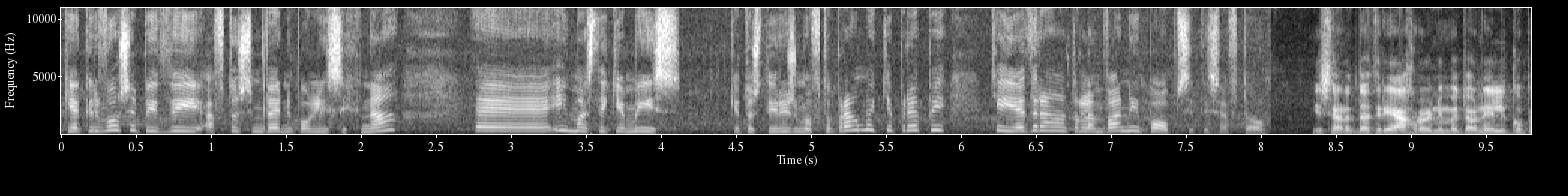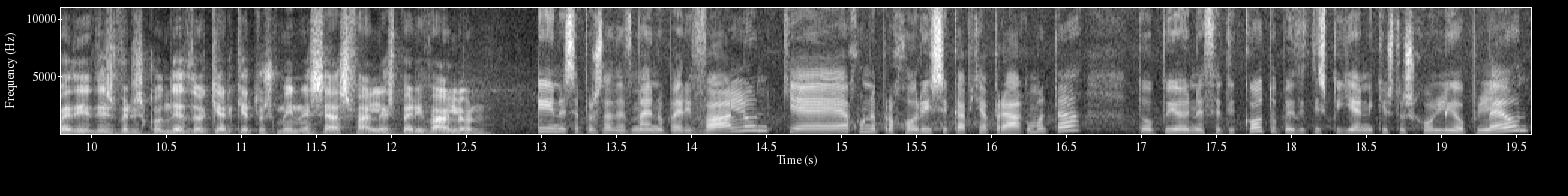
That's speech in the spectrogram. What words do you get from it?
και ακριβώς επειδή αυτό συμβαίνει πολύ συχνά, ε, είμαστε κι εμείς και το στηρίζουμε αυτό το πράγμα και πρέπει και η έδρα να το λαμβάνει υπόψη της αυτό. Οι 43χρονοι με τον ήλικο παιδί της βρίσκονται εδώ και αρκετούς μήνες σε ασφαλές περιβάλλον. Είναι σε προστατευμένο περιβάλλον και έχουν προχωρήσει κάποια πράγματα, το οποίο είναι θετικό. Το παιδί της πηγαίνει και στο σχολείο πλέον,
